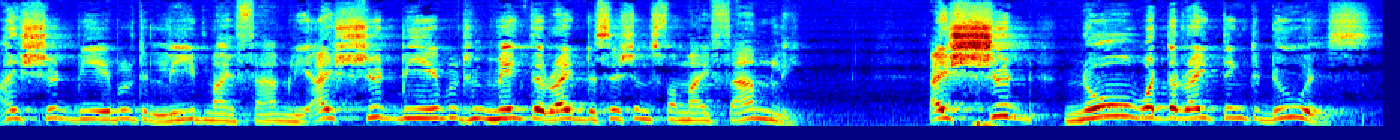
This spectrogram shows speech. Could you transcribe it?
I should be able to lead my family. I should be able to make the right decisions for my family. I should know what the right thing to do is.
